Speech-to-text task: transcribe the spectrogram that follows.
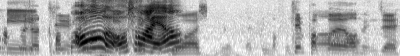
바꾸죠, 팀. 어, 어서 와요. 좋아하시는 팀 바꿔요 이제.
